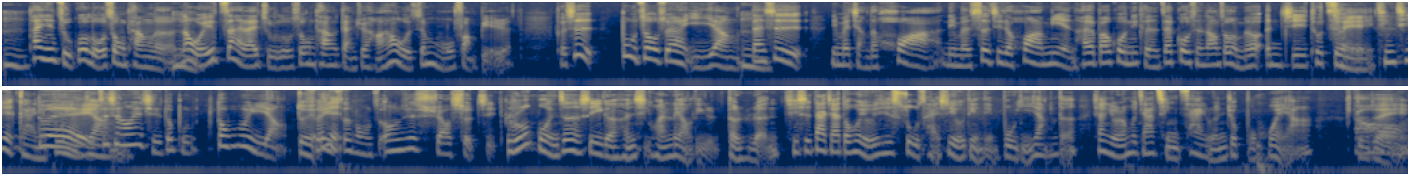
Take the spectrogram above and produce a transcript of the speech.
嗯，他已经煮过罗宋汤了，那我又再来煮罗宋汤，感觉好像我是模仿别人，可是。步骤虽然一样，但是你们讲的话、你们设计的画面，还有包括你可能在过程当中有没有 NG 突对亲切感不一样，这些东西其实都不都不一样。对，所以这种东西是需要设计的。如果你真的是一个很喜欢料理的人，其实大家都会有一些素材是有点点不一样的。像有人会加芹菜，有人就不会啊，对不对？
